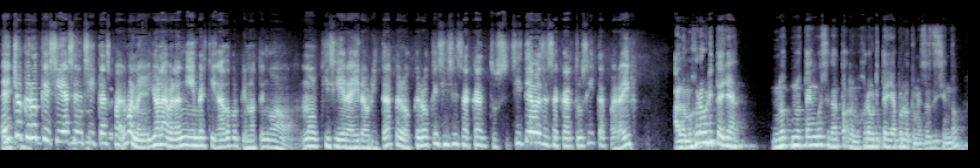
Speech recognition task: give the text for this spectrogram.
De hecho, creo que sí hacen citas para... Bueno, yo la verdad ni he investigado porque no tengo, no quisiera ir ahorita, pero creo que sí se sacan tus... Sí te vas a sacar tu cita para ir. A lo mejor ahorita ya, no, no tengo ese dato, a lo mejor ahorita ya por lo que me estás diciendo,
